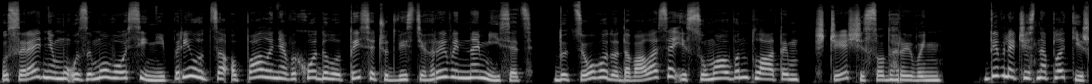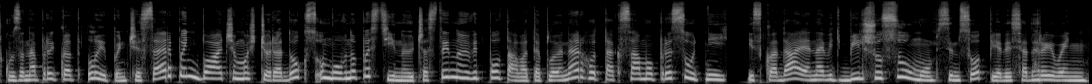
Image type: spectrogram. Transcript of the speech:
У середньому у зимово-осінній період за опалення виходило 1200 гривень на місяць. До цього додавалася і сума абонплати – ще 600 гривень. Дивлячись на платіжку за, наприклад, липень чи серпень, бачимо, що рядок з умовно постійною частиною від Полтава Теплоенерго так само присутній і складає навіть більшу суму 750 гривень.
